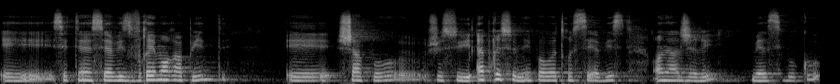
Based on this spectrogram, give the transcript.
Et c'était un service vraiment rapide. Et chapeau, je suis impressionnée par votre service en Algérie. Merci beaucoup.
